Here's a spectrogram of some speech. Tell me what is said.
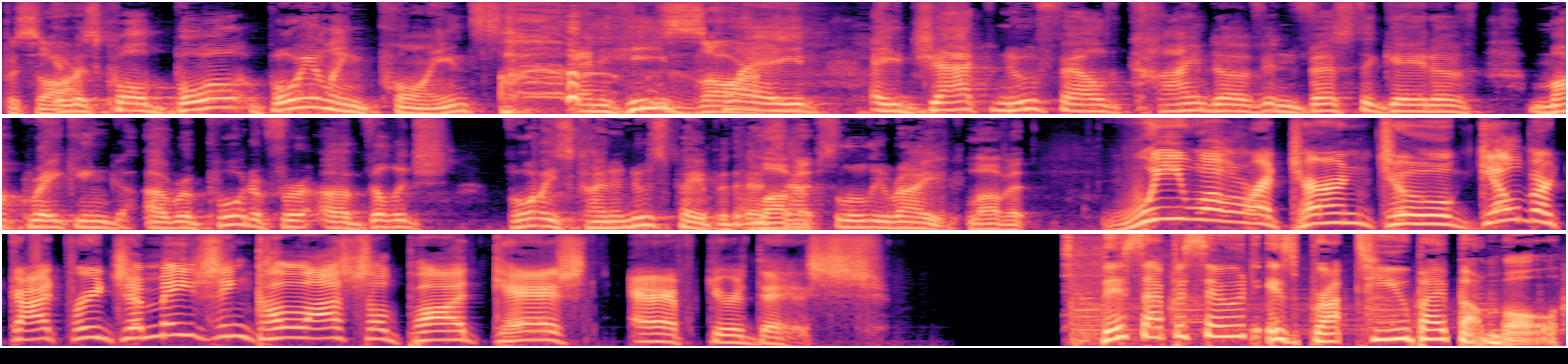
Bizarre. It was called Boil, Boiling Points, and he played a Jack Newfield kind of investigative, muckraking uh, reporter for a Village Voice kind of newspaper. That's Love it. absolutely right. Love it. We will return to Gilbert Gottfried's amazing colossal podcast after this. This episode is brought to you by Bumble.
